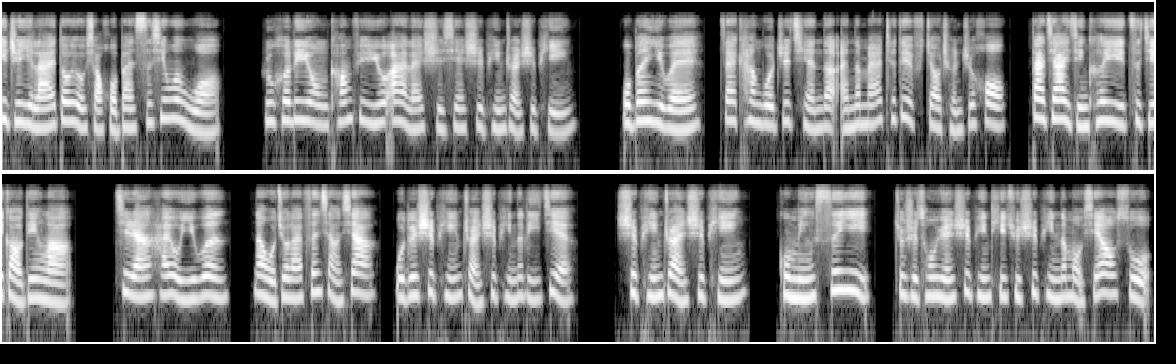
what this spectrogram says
一直以来都有小伙伴私信问我，如何利用 Comfy UI 来实现视频转视频。我本以为在看过之前的 Animated If 教程之后，大家已经可以自己搞定了。既然还有疑问，那我就来分享下我对视频转视频的理解。视频转视频，顾名思义，就是从原视频提取视频的某些要素，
